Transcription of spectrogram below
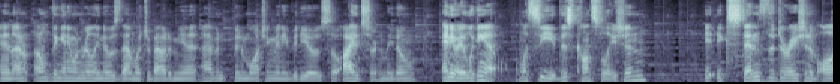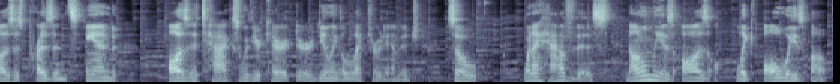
and I don't, I don't think anyone really knows that much about him yet. I haven't been watching many videos, so I certainly don't. Anyway, looking at, let's see, this constellation, it extends the duration of Oz's presence and Oz attacks with your character, dealing electro damage. So when I have this, not only is Oz like always up,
